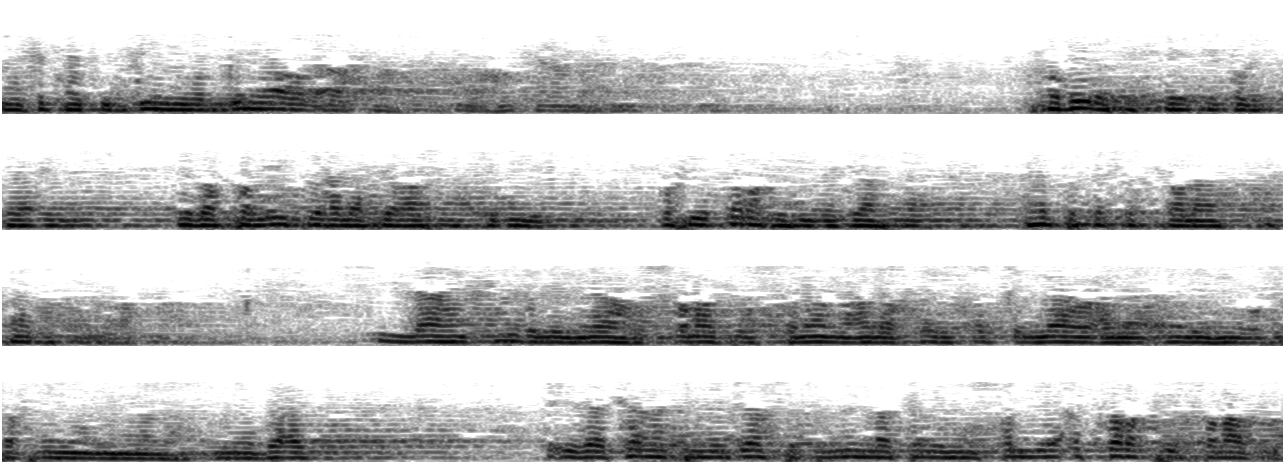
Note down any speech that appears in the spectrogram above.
من فتنة الدين والدنيا والآخرة. الله تعالى فضيلة الشيخ يقول السائل إذا صليت على فراش كبير وفي طرفه نجاسة هل تصح الصلاة؟ الله بسم الله الحمد لله والصلاة والسلام على خير خلق الله وعلى آله وصحبه ومن والاه. أما بعد فإذا كانت النجاسة مما كان المصلي أثرت في صلاته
